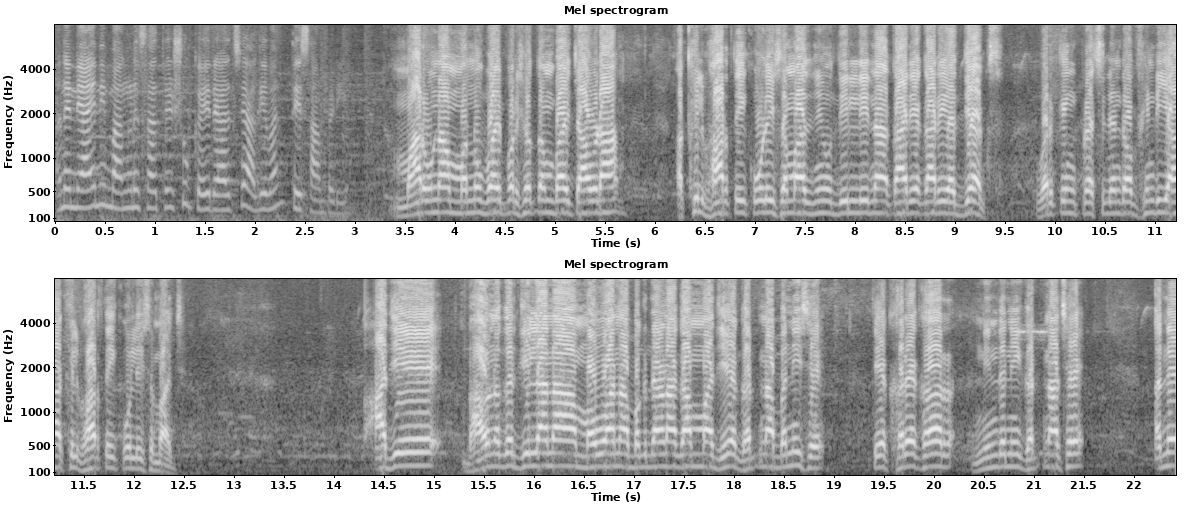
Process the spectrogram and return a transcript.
અને ન્યાયની માંગણી સાથે શું કહી રહ્યા છે આગેવાન તે સાંભળીએ. મારું નામ મનુભાઈ પરસોત્તમભાઈ ચાવડા, અખિલ ભારતીય કોળી સમાજ ન્યૂ દિલ્હીના કાર્યકારી અધ્યક્ષ, working president of India, Akhil Bharatiya Koli Samaj. આજે ભાવનગર જિલ્લાના મહુવાના બગદાણા ગામમાં જે ઘટના બની છે તે ખરેખર નિંદની ઘટના છે અને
